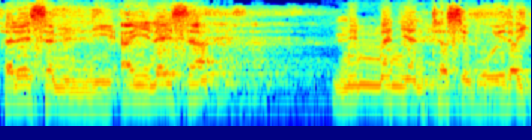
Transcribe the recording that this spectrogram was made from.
فليس مني أي ليس ممن ينتسب إلي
